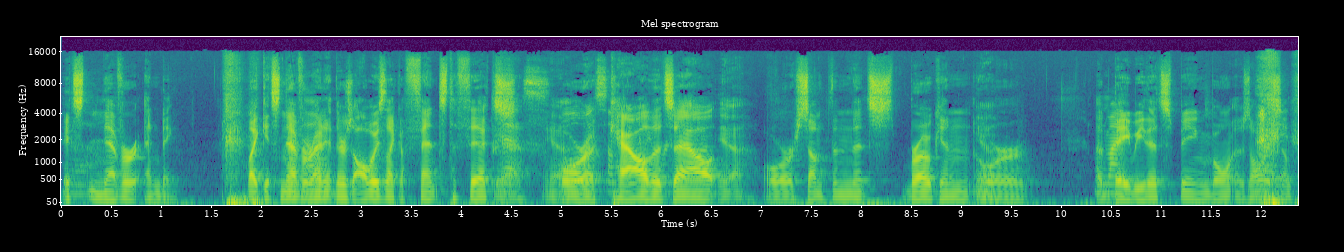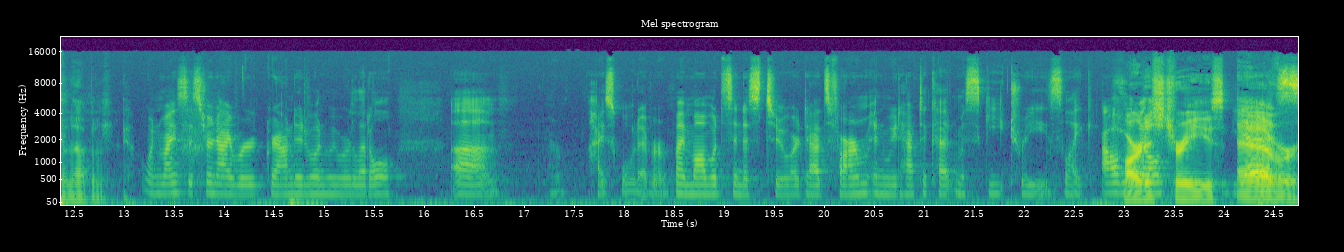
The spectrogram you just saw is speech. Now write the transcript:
It's Yeah. never ending. Like it's never ending. There's always like a fence to fix, Yes. Yeah. or a cow that's out, yeah, or something that's broken, Yeah. or a my- baby that's being born. There's always something happening. when my sister and I were grounded when we were little, um, or high school, whatever, my mom would send us to our dad's farm and we'd have to cut mesquite trees, like out Hardest trees Yes. ever.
